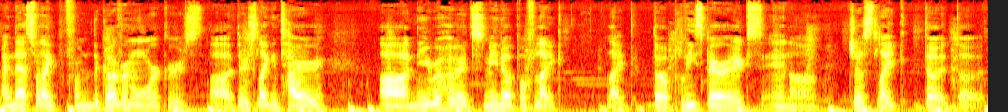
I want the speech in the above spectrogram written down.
and that's like from the government workers. Uh, there's like entire uh, neighborhoods made up of like like the police barracks and uh, just like the the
